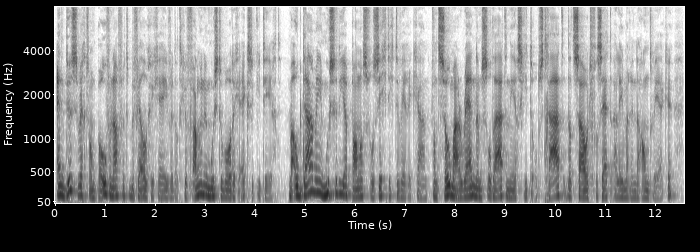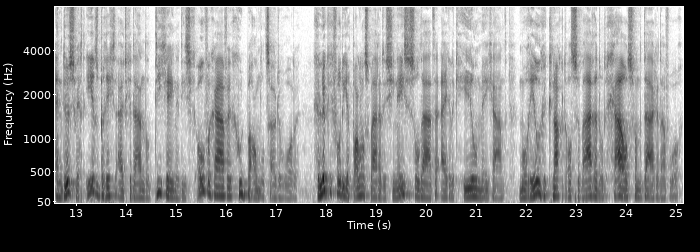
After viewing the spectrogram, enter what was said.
En dus werd van bovenaf het bevel gegeven dat gevangenen moesten worden geëxecuteerd. Maar ook daarmee moesten de Japanners voorzichtig te werk gaan, want zomaar random soldaten neerschieten op straat, dat zou het verzet alleen maar in de hand werken. En dus werd eerst bericht uitgedaan dat diegenen die zich overgaven goed behandeld zouden worden. Gelukkig voor de Japanners waren de Chinese soldaten eigenlijk heel meegaand, moreel geknakt als ze waren door de chaos van de dagen daarvoor.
